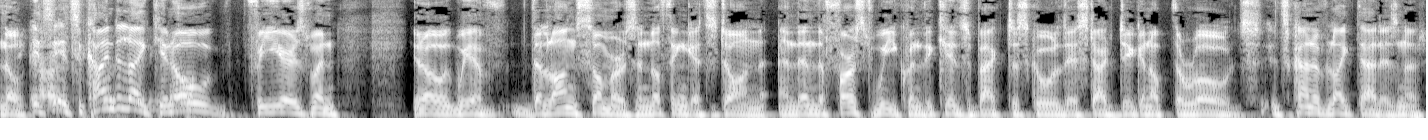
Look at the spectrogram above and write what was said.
No, it's it's kind of like you know for years when you know we have the long summers and nothing gets done, and then the first week when the kids are back to school, they start digging up the roads. It's kind of like that, isn't it?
